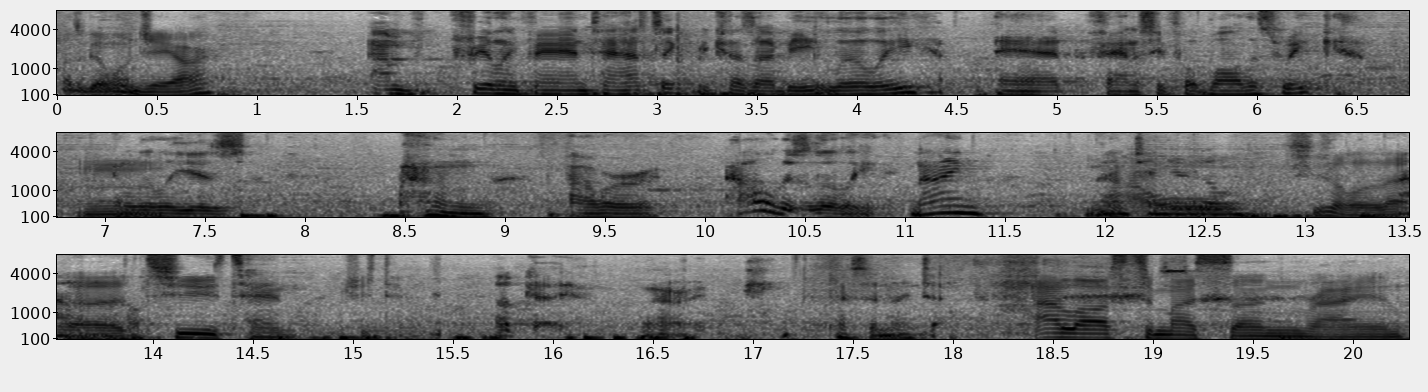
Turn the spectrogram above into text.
How's it going, JR? I'm feeling fantastic because I beat Lily at fantasy football this week. Mm. And Lily is um, our, how old is Lily? Nine? Nine, 10 years old? She's a I don't know. uh, she's ten. She's ten. Okay. All right. I said nine, 10. I lost to my son Ryan.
